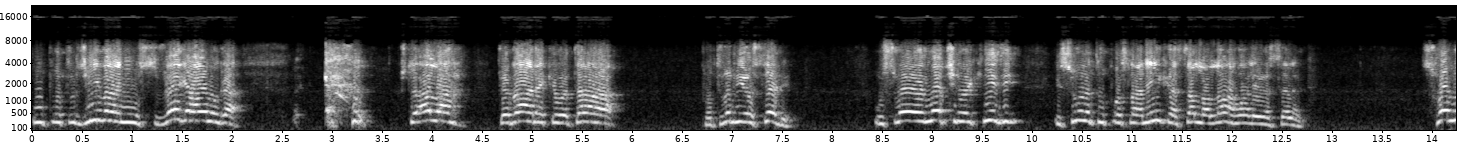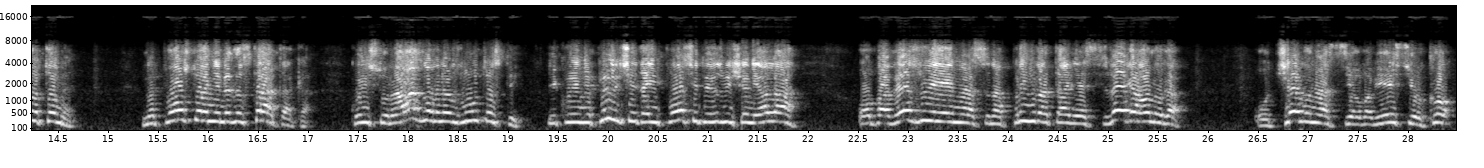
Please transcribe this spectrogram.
u potvrđivanju svega onoga što je Allah te bareke o tala potvrdio sebi u svojoj moćnoj knjizi i sunetu poslanika sallallahu alaihi ve sellem. Shodno tome, nepostojanje nedostataka koji su razlog neozlutnosti i koji ne priliče da ih posjeti uzvišeni Allah obavezuje nas na prihvatanje svega onoga o čemu nas je obavijestio ko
